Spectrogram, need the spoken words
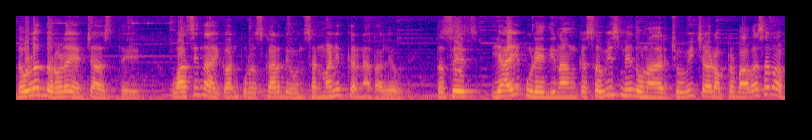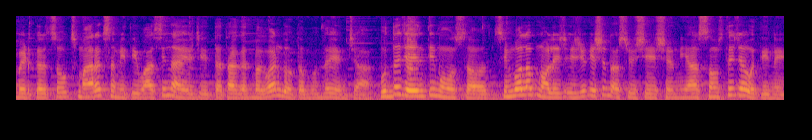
दौलत दरोडा यांच्या हस्ते वासिंद आयकॉन पुरस्कार देऊन सन्मानित करण्यात आले होते. तसेच याही पुढे दिनांक सव्वीस मे दोन हजार चोवीसच्या डॉक्टर बाबासाहेब आंबेडकर चौक स्मारक समिती वासिंद आयोजित तथागत भगवान गौतम बुद्ध यांच्या बुद्ध जयंती महोत्सव Symbol of Knowledge Education Association या संस्थेच्या वतीने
